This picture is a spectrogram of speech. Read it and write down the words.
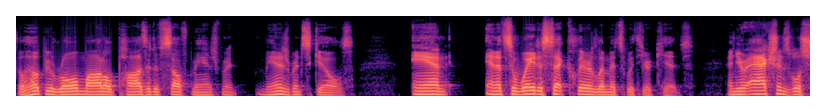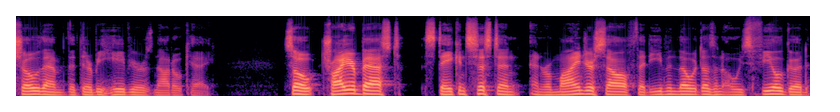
They'll help you role model positive self management management skills, and and it's a way to set clear limits with your kids. And your actions will show them that their behavior is not okay. So try your best, stay consistent, and remind yourself that even though it doesn't always feel good,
